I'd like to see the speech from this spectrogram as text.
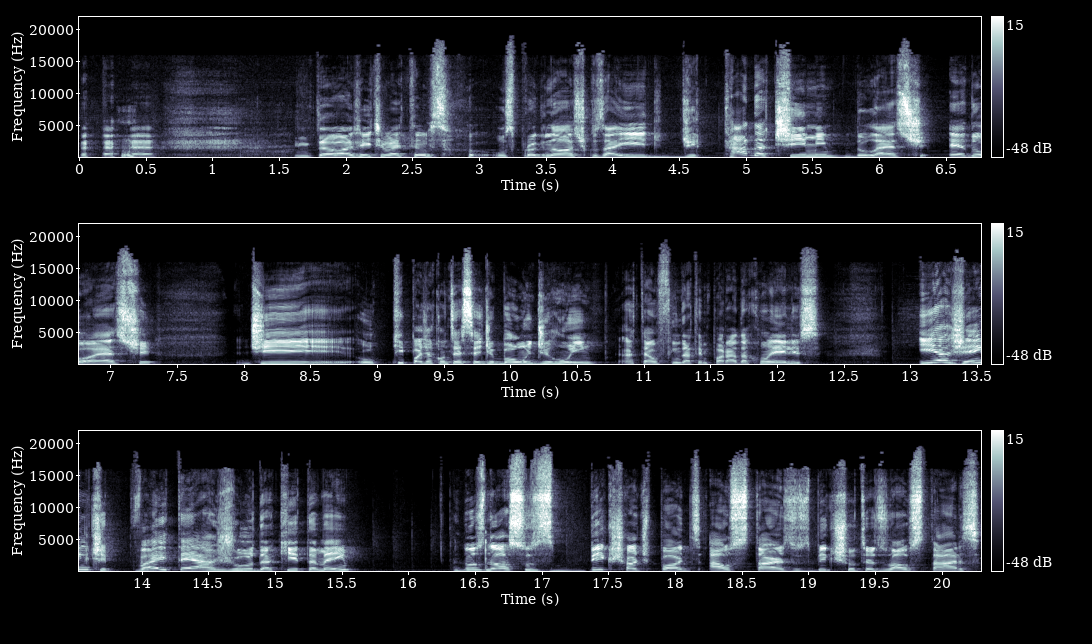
então a gente vai ter os, os prognósticos aí de cada time do leste e do oeste de o que pode acontecer de bom e de ruim até o fim da temporada com eles. E a gente vai ter ajuda aqui também dos nossos Big Shot Pods All Stars, os Big Shooters All Stars,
